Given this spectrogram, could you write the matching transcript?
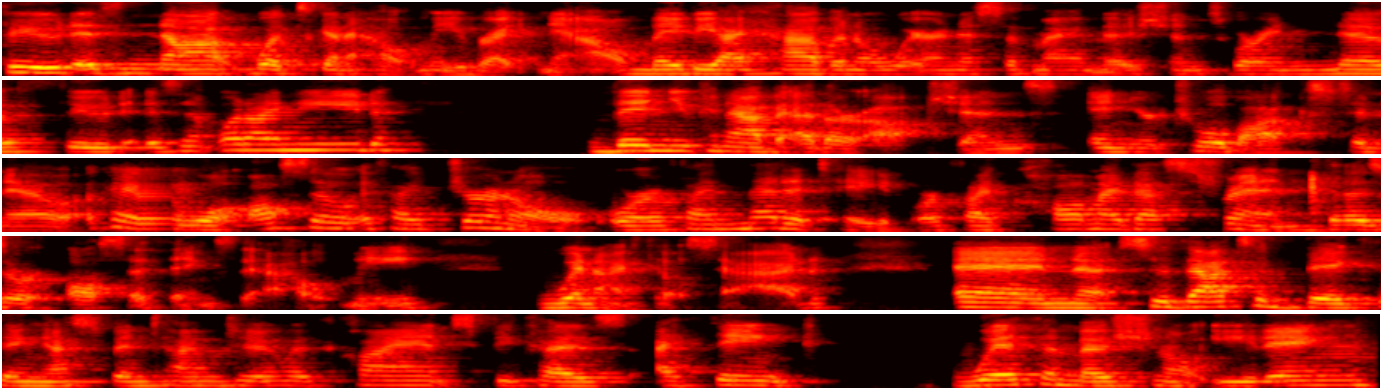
food is not what's going to help me right now. Maybe I have an awareness of my emotions where I know food isn't what I need. Then you can have other options in your toolbox to know, okay, well, also if I journal or if I meditate or if I call my best friend, those are also things that help me when I feel sad. And so that's a big thing I spend time doing with clients because I think with emotional eating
